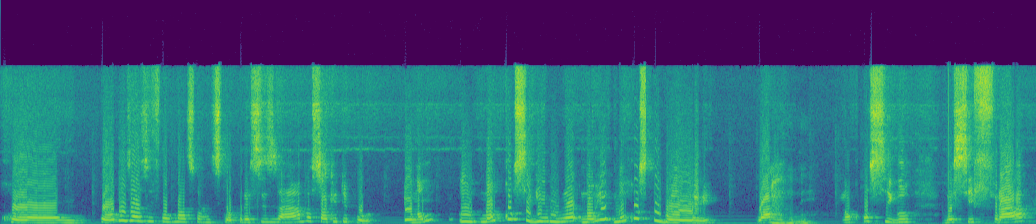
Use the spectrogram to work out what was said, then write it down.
com todas as informações que eu precisava, só que, tipo, eu não, não conseguiria, não, não consigo ler o artigo, uhum. não consigo decifrar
